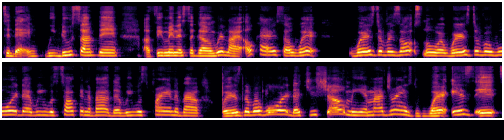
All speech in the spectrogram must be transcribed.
today. We do something a few minutes ago, and we're like, okay, so where where's the results lord? Where's the reward that we was talking about that we was praying about? Where's the reward that you showed me in my dreams? Where is it?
